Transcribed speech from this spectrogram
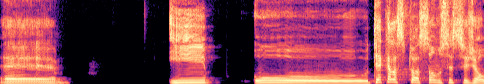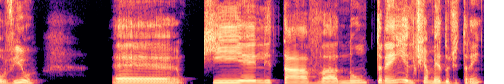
É, e o, tem aquela situação, não sei se você já ouviu, é, que ele estava num trem, ele tinha medo de trem,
